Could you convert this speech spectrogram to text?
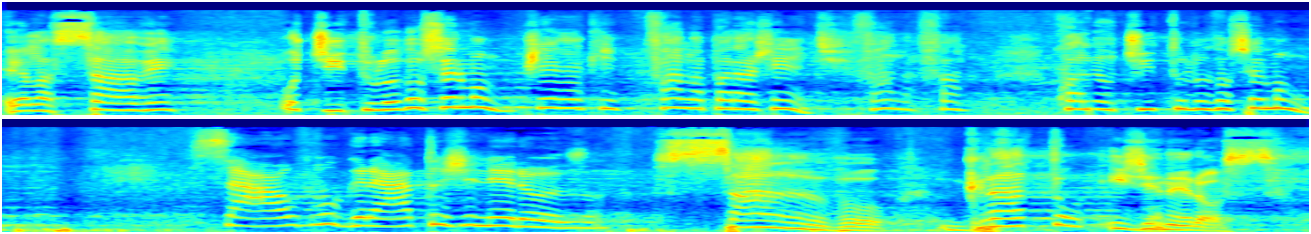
Ela sabe o título do sermão. Chega aqui, fala para a gente. Fala, fala. Qual é o título do sermão? Salvo, grato, generoso. Salvo, grato e generoso.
